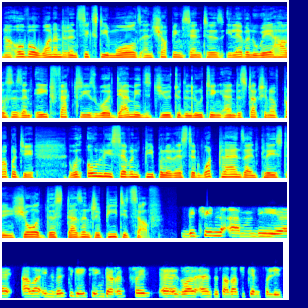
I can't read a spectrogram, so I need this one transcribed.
Now, over 160 malls and shopping centers, 11 warehouses, and 8 factories were damaged due to the looting and destruction of property. With only 7 people arrested, what plans are in place to ensure this doesn't repeat itself? Between um, the uh, our investigating directorate as well as the South African Police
